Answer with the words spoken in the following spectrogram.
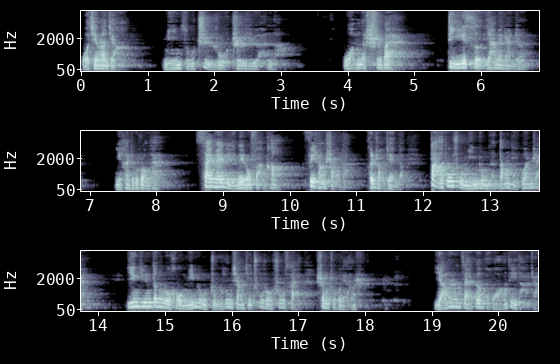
我经常讲，民族至弱之源呐，我们的失败。第一次鸦片战争，你看这个状态，三元里那种反抗非常少的，很少见的。大多数民众在当地观战，英军登陆后，民众主动向其出售蔬菜、牲畜和粮食。洋人在跟皇帝打仗，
